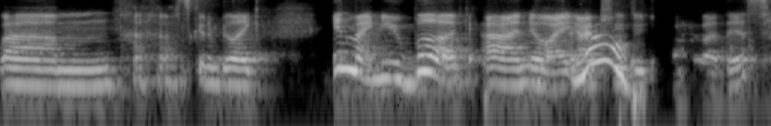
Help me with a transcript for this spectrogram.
Um, I was gonna be like, in my new book. Uh, no, I no. actually do talk about this.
